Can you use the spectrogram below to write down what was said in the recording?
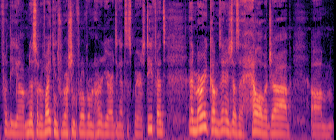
for the uh, Minnesota Vikings, rushing for over 100 yards against the Bears defense. And Murray comes in and does a hell of a job um,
